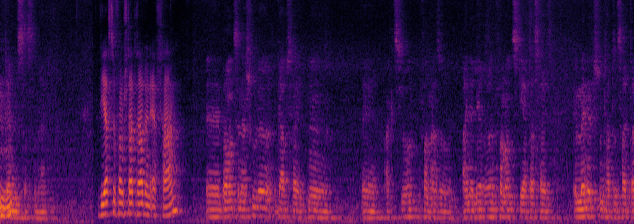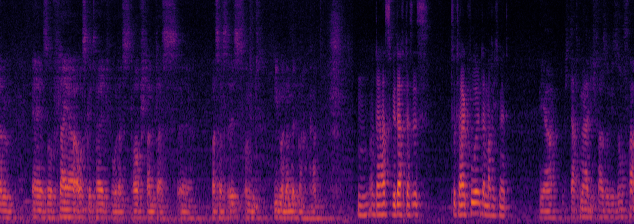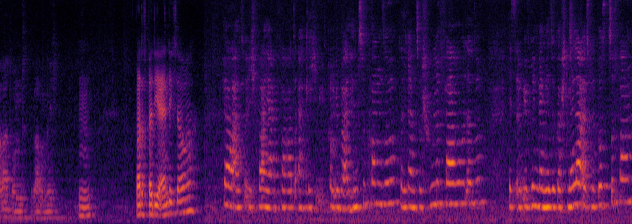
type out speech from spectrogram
Mhm. Dann ist das dann halt. Wie hast du vom Stadtradeln erfahren? Äh, bei uns in der Schule gab es halt eine äh, Aktion von, also eine Lehrerin von uns, die hat das halt gemanagt und hat uns halt dann äh, so Flyer ausgeteilt, wo das drauf stand, dass, äh, was das ist und wie man da mitmachen kann. Mhm. Und dann hast du gedacht, das ist total cool, dann mache ich mit. Ja, ich dachte mir halt, ich fahre sowieso Fahrrad und warum nicht. Mhm. War das bei dir ähnlich, Laura? Ja, also ich fahre ja Fahrrad eigentlich, um überall hinzukommen, so, dass ich dann zur Schule fahre oder so. Ist im Übrigen bei mir sogar schneller, als mit Bus zu fahren.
